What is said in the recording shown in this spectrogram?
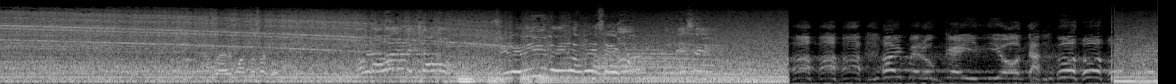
Cuánto sacó. ¡No grabaste, chavo! Sí le di, le di dos veces acá. ¡Ay, pero qué idiota!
